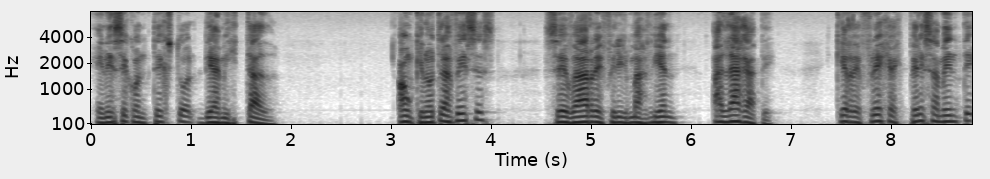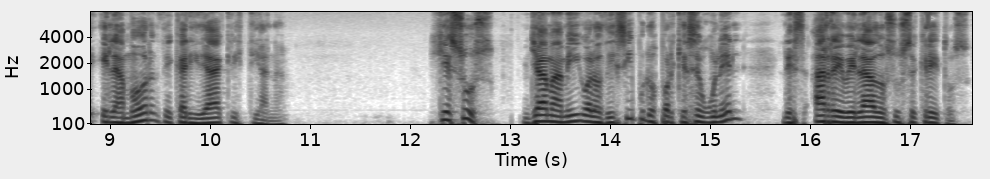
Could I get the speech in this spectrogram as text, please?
en ese contexto de amistad, aunque en otras veces se va a referir más bien al ágape, que refleja expresamente el amor de caridad cristiana. Jesús llama amigo a los discípulos porque según él les ha revelado sus secretos,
